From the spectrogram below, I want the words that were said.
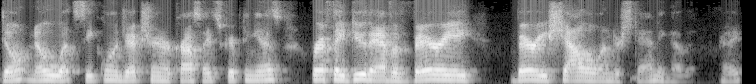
don't know what SQL injection or cross-site scripting is, or if they do, they have a very, very shallow understanding of it, right?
